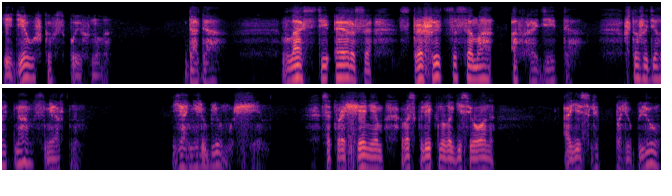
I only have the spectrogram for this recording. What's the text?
и девушка вспыхнула. Да-да, власти Эроса страшится сама Афродита. Что же делать нам, смертным? Я не люблю мужчин. С отвращением воскликнула Гесиона. А если полюблю,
